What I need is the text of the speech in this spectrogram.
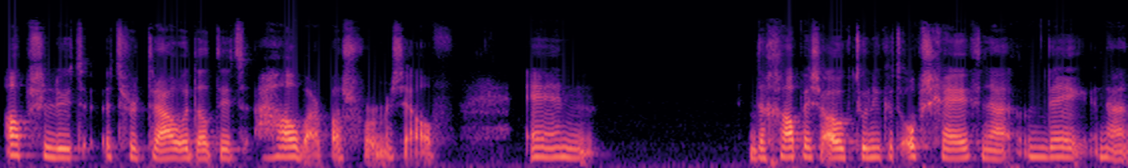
absoluut het vertrouwen dat dit haalbaar was voor mezelf. En de grap is ook, toen ik het opschreef, nou,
